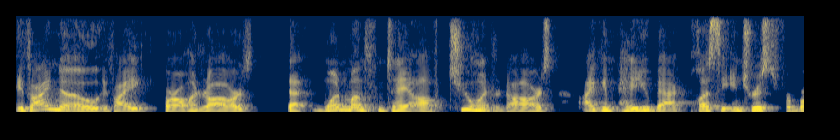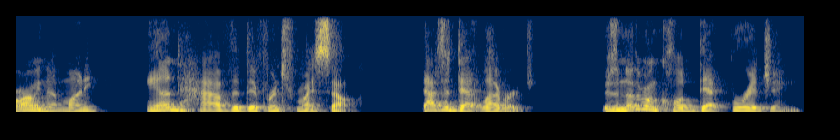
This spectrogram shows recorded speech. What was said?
if I know if I borrow $100, that one month from today, I'll have $200. I can pay you back plus the interest for borrowing that money and have the difference for myself. That's a debt leverage. There's another one called debt bridging.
